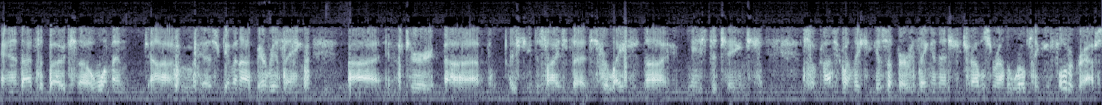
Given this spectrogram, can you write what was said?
and that's about a woman uh, who has given up everything uh, after uh, she decides that her life uh, needs to change. So consequently, she gives up everything, and then she travels around the world taking photographs.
